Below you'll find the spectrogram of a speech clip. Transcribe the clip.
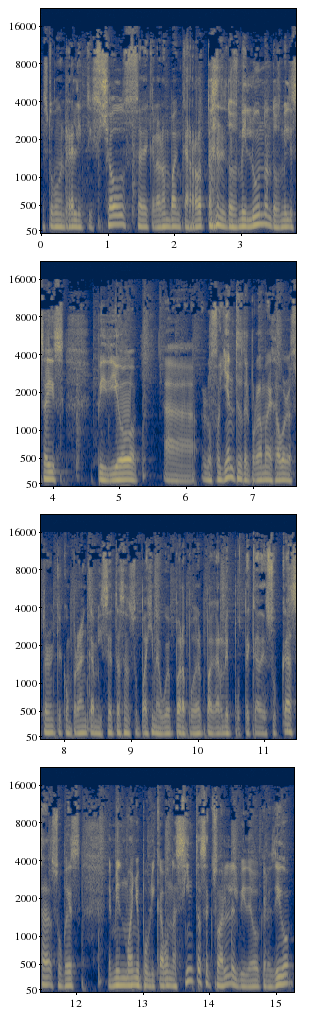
estuvo en reality shows, se declaró en bancarrota en el 2001, en 2006 pidió a los oyentes del programa de Howard Stern que compraran camisetas en su página web para poder pagar la hipoteca de su casa. A su vez, el mismo año publicaba una cinta sexual, el video que les digo,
